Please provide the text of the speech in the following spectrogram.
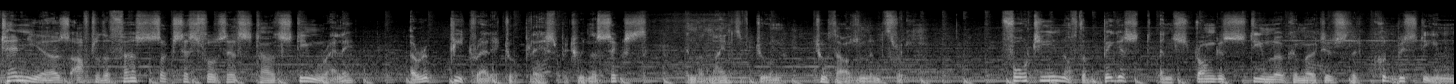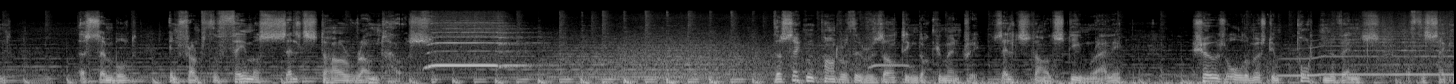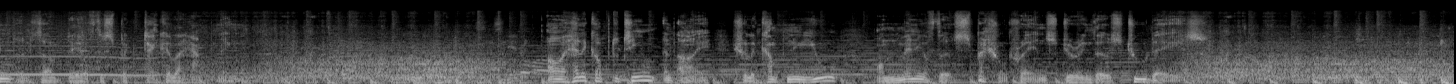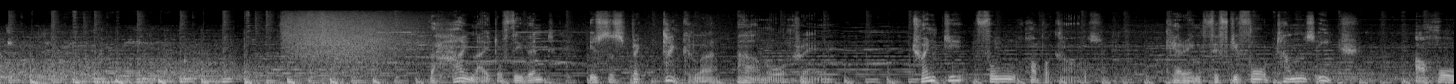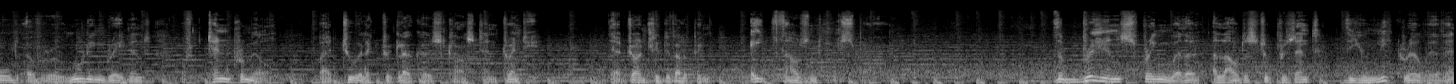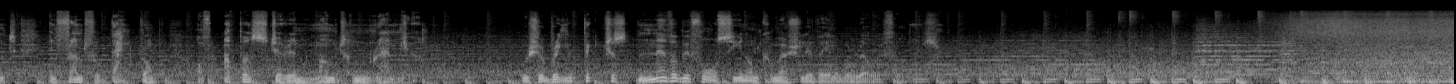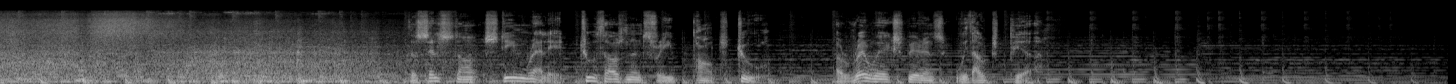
Ten years after the first successful Seltzthal steam rally, a repeat rally took place between the 6th and the 9th of June 2003. 14 of the biggest and strongest steam locomotives that could be steamed assembled in front of the famous Seltzthal Roundhouse. The second part of the resulting documentary, Seltzthal Steam Rally, shows all the most important events of the second and third day of the spectacular happening. Our helicopter team and I shall accompany you on many of the special trains during those two days. The highlight of the event is the spectacular ore train. 20 full hopper cars, carrying 54 tons each, are hauled over a ruling gradient of 10 per mil by two electric locos class 1020. They are jointly developing 8,000 horsepower. The brilliant spring weather allowed us to present the unique railway event in front of a backdrop of Upper Styrian mountain grandeur. We shall bring you pictures never before seen on commercially available railway films. The Seltzthal Steam Rally 2003 Part 2, a railway experience without peer.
